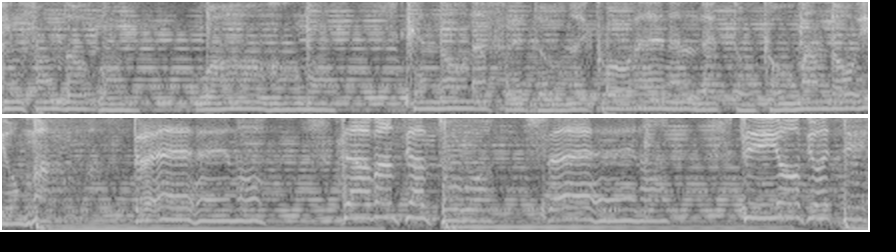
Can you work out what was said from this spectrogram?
in fondo buon uomo che non ha freddo né cuore nel letto, comando io ma tremo davanti al tuo seno, ti odio e ti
